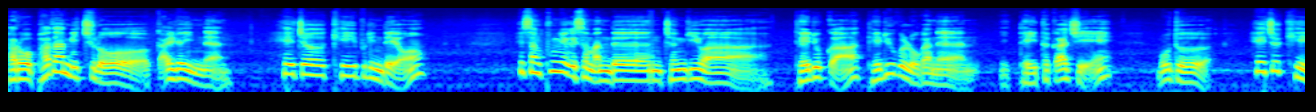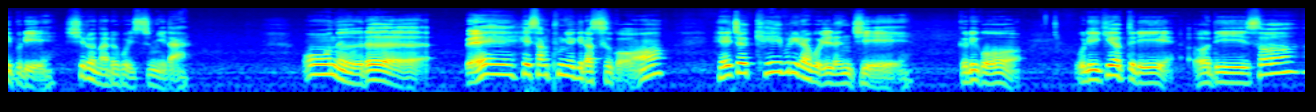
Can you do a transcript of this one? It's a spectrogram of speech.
바로 바다 밑으로 깔려 있는 해저 케이블인데요. 해상 풍력에서 만든 전기와 대륙과 대륙을 이 데이터까지 모두 해저 케이블이 실어 나르고 있습니다. 오늘은 왜 해상 풍력이라 쓰고 해저 케이블이라고 읽는지 그리고 우리 기업들이 어디서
